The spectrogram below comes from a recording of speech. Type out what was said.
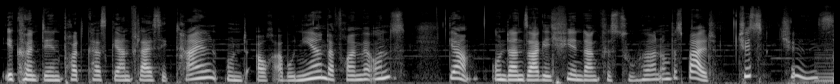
Ihr könnt den Podcast gern fleißig teilen und auch abonnieren. Da freuen wir uns. Ja, und dann sage ich vielen Dank fürs Zuhören und bis bald. Tschüss. Tschüss.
